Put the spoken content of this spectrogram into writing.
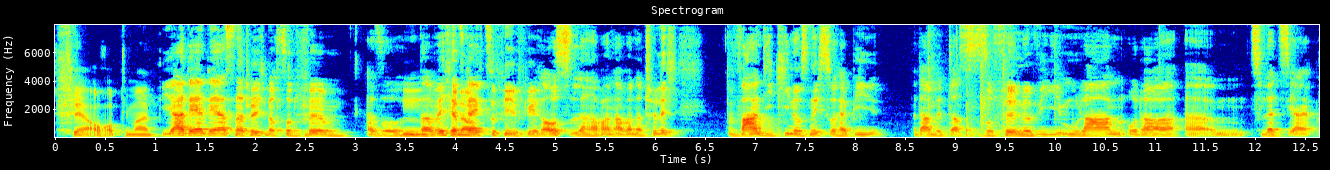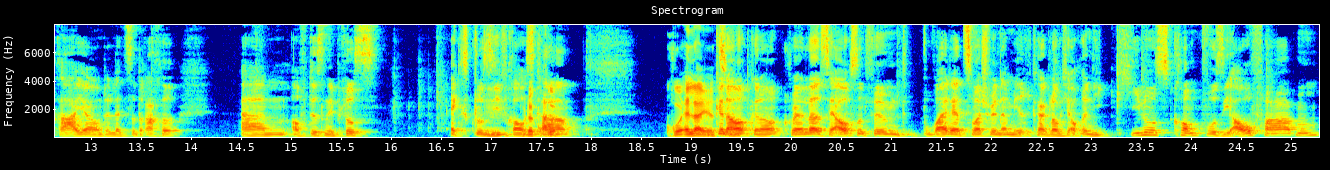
Das wäre auch optimal. Ja, der, der ist natürlich noch so ein Film. Also mm, da will ich genau. jetzt gar nicht zu viel, viel rauslabern, aber natürlich waren die Kinos nicht so happy damit, dass so Filme wie Mulan oder ähm, zuletzt ja Raya und der letzte Drache ähm, auf Disney Plus exklusiv mhm. rauskam. Cruella jetzt. Genau, ne? genau. Cruella ist ja auch so ein Film, wobei der zum Beispiel in Amerika, glaube ich, auch in die Kinos kommt, wo sie aufhaben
